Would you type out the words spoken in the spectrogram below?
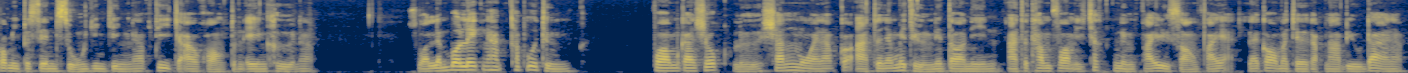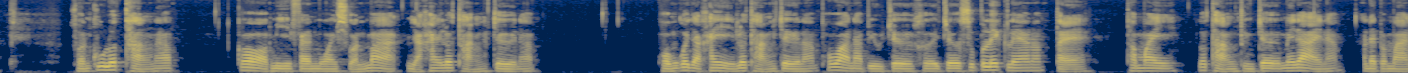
ก็มีเปอร์เซ็นต์สูงจริง ๆ นะครับ ที่จะเอาของตนเองคืนนะครับ ส่วนแลมโบเล็กนะครับ ถ้าพูดถึงฟอร์มการชกหรือชั้นมวยนะครับ ก็อาจจะยังไม่ถึงในตอนนี้ อาจจะทำฟอร์มอีกสักหนึ่งไฟหรือสองไฟแล้วก็มาเจอกับนาบิวได้นะครับ ส่วนคู่รถถังนะครับ ก็มีแฟนมวยส่วนมาก อยากให้รถถังเจอนะครับ ผมก็อยากให้รถถังเจอนะ เพราะว่านาบิวเจอเคยเจอซูเปอร์เล็กแล้วนะแต่ทำไมรถถังถึงเจอไม่ได้นะอะไรประมาณ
